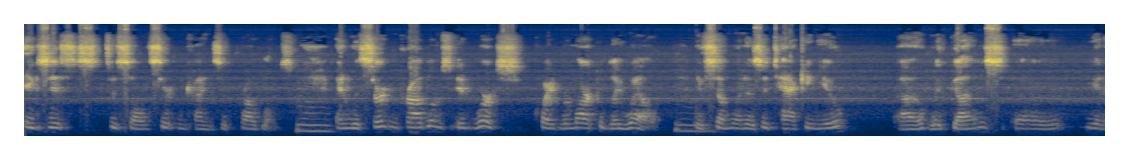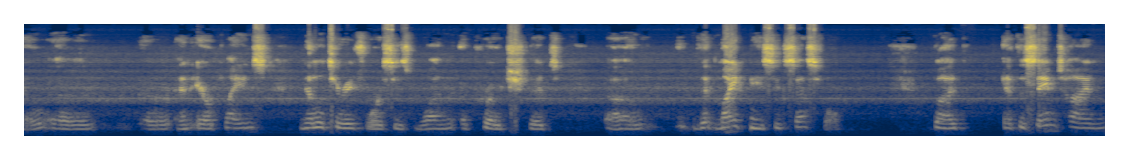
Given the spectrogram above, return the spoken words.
exists to solve certain kinds of problems. Mm. And with certain problems, it works quite remarkably well. Mm. If someone is attacking you uh, with guns, uh, you know, uh, uh and airplanes, military force is one approach that uh, that might be successful. But at the same time,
